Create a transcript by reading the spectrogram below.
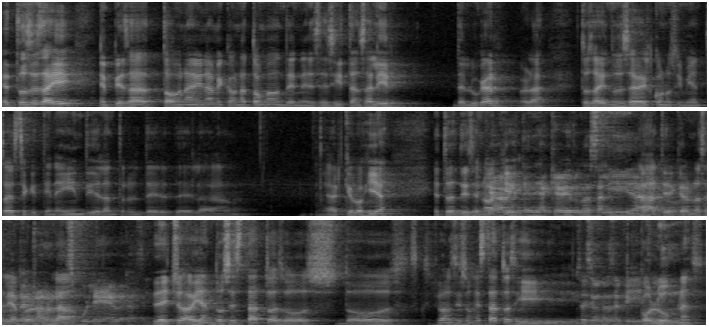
Entonces ahí empieza toda una dinámica, una toma donde necesitan salir del lugar, ¿verdad? Entonces ahí es donde se ve el conocimiento este que tiene Indy delante de, de la arqueología. Entonces dice, no, aquí... Tenía que haber una salida. Ajá, tiene que haber una salida por un lado. Culebras De hecho, habían dos estatuas o dos, dos... Bueno, sí son estatuas y sí, columnas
